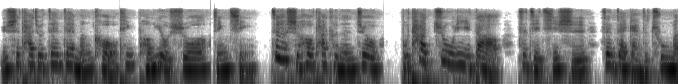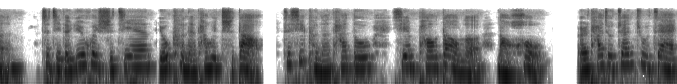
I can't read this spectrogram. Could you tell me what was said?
于是他就站在门口听朋友说心情。这个时候，他可能就不太注意到自己其实正在赶着出门，自己的约会时间有可能他会迟到，这些可能他都先抛到了脑后。而他就专注在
